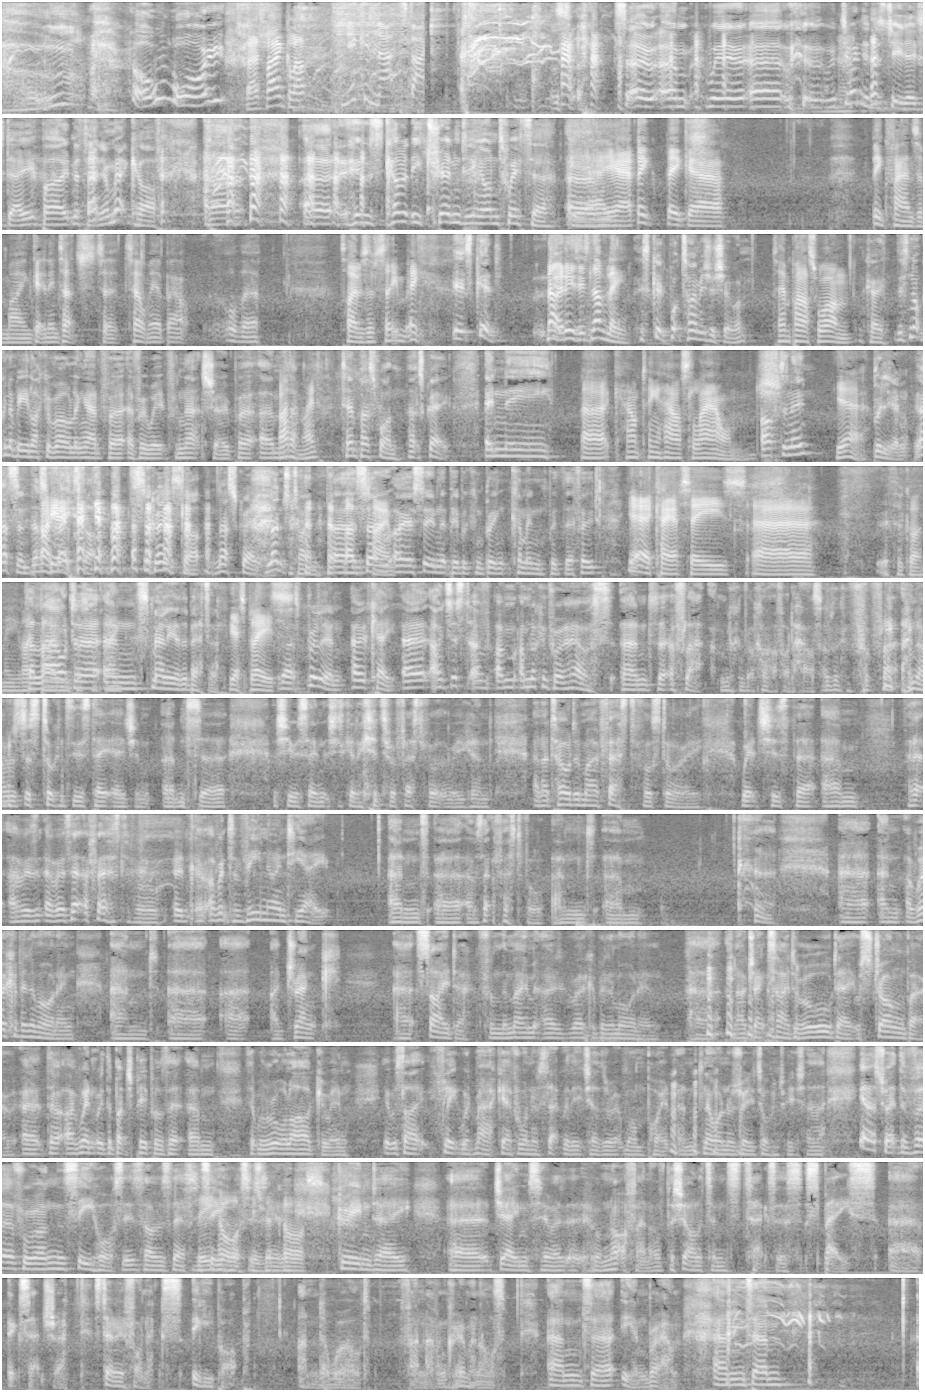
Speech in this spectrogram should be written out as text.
Oh, oh boy! That's fan club. Nick and Nat's back. So um, we're uh, we're joined in the studio today by Nathaniel Metcalf, uh, uh, who's currently trending on Twitter. Um, yeah, yeah, big, big, uh, big fans of mine getting in touch to tell me about all the times they've seen me. It's good. No, it is. It's lovely. It's good. What time is your show on? Ten past one. Okay, there's not going to be like a rolling advert every week from that show, but um, I don't mind. ten past one. That's great. In the Uh, Counting House Lounge. afternoon. Yeah. Brilliant. That's a, that's Oh, a yeah, great slot. That's a great slot. That's great. Lunchtime. Uh, Lunchtime. So I assume that people can bring come in with their food. Yeah, KFCs. Uh, if they've got any, like the louder and smellier, the better. Yes, please. That's brilliant. Okay, uh, I just I've, I'm I'm looking for a house and uh, a flat. I'm looking for I can't afford a house. I'm looking for a flat, and I was just talking to the estate agent, and uh, she was saying that she's going to get to a festival at the weekend, and I told her my festival story, which is that. Um, I was I was at a festival. And I went to V98, and uh, I was at a festival, and um, uh, and I woke up in the morning, and uh, uh, I drank uh, cider from the moment I woke up in the morning. Uh, and I drank cider all day. It was Strongbow. Uh, the, I went with a bunch of people that um, that were all arguing. It was like Fleetwood Mac. Everyone had slept with each other at one point, and no one was really talking to each other. Yeah, that's right. The Verve were on the Seahorses. I was there for the Seahorses, really. course. Green Day, uh, James, who, I, who I'm not a fan of, The Charlatans, Texas, Space, uh, etc. Stereophonics, Iggy Pop, Underworld, Fun Loving Criminals, and uh, Ian Brown. And. Um,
